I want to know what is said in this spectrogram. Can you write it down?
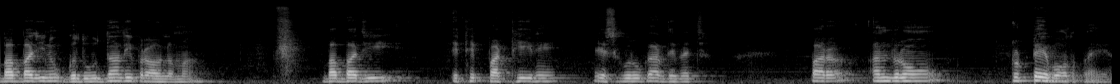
ਬਾਬਾ ਜੀ ਨੂੰ ਗਦੂਦਾਂ ਦੀ ਪ੍ਰੋਬਲਮ ਆ। ਬਾਬਾ ਜੀ ਇੱਥੇ ਪਾਠੀ ਨੇ ਇਸ ਗੁਰੂ ਘਰ ਦੇ ਵਿੱਚ, ਪਰ ਅੰਦਰੋਂ ਟੁੱਟੇ ਬਹੁਤ ਪਏ ਆ।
